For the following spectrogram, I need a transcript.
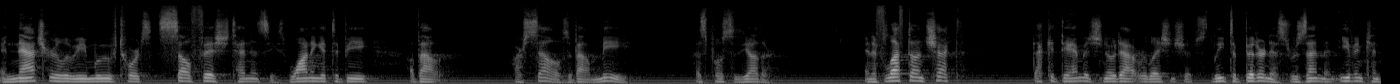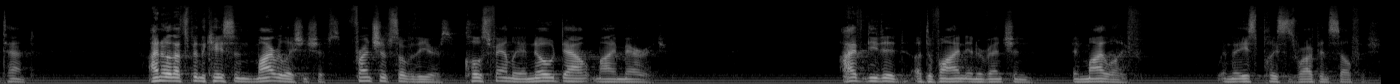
and naturally we move towards selfish tendencies, wanting it to be about ourselves, about me, as opposed to the other. And if left unchecked, that could damage, no doubt, relationships, lead to bitterness, resentment, even contempt. I know that's been the case in my relationships, friendships over the years, close family, and no doubt my marriage. I've needed a divine intervention in my life in the places where I've been selfish.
